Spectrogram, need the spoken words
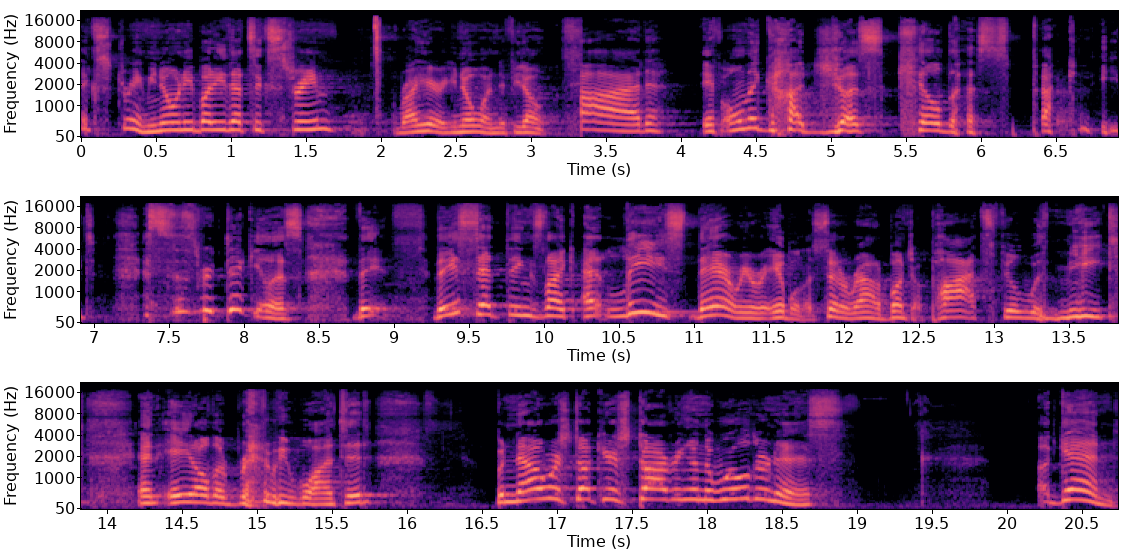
Extreme. You know anybody that's extreme? Right here. You know one if you don't. God if only God just killed us back in Egypt. This is ridiculous. They, they said things like, at least there we were able to sit around a bunch of pots filled with meat and ate all the bread we wanted. But now we're stuck here starving in the wilderness. Again,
